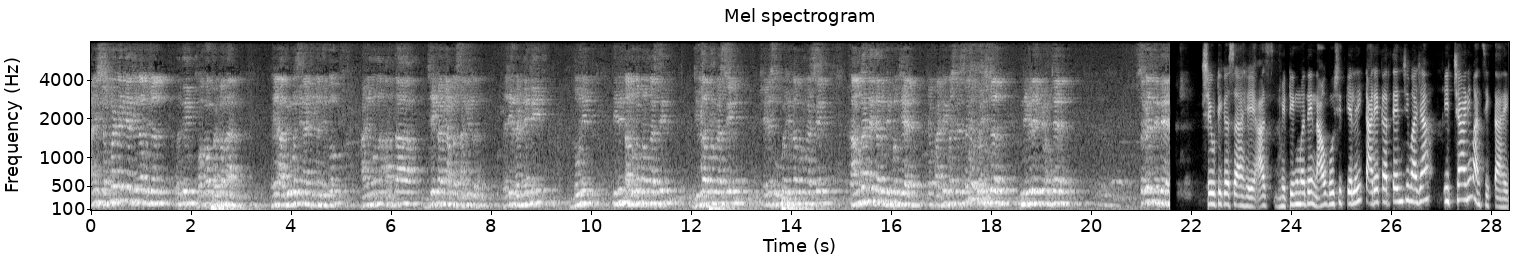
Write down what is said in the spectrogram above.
आणि शंभर टक्के जिल्हा परिषदमध्ये बघा फटवणार हे आदिवासी या ठिकाणी देतो आणि म्हणून आता जे काही आपलं सांगितलं त्याची रणनीती दोन्ही तिन्ही तालुका प्रमुख असतील जिल्हा प्रमुख असतील शैलेश उपजिल्हा प्रमुख असतील कामगार नेत्या दीपक जे आहेत त्या पाठी बसले सगळे वरिष्ठ निगडे आमचे शेवटी कसं आहे आज मीटिंगमध्ये नाव घोषित केलं ही कार्यकर्त्यांची माझ्या इच्छा आणि मानसिकता आहे.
